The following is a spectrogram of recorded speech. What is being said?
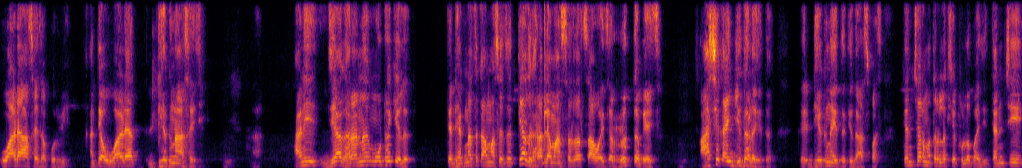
वाड्या असायचा पूर्वी आणि त्या वाड्यात ढेकणं असायची. आणि ज्या घरानं मोठं केलं त्या ढेकणाचं काम असायचं त्याच घरातल्या माणसाला चावायचं रक्त प्यायचं. असे काही गिधड येतं. ते ढेकणं येतं तिथं आसपास. त्यांच्यावर मात्र लक्ष ठेवलं पाहिजे. त्यांची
